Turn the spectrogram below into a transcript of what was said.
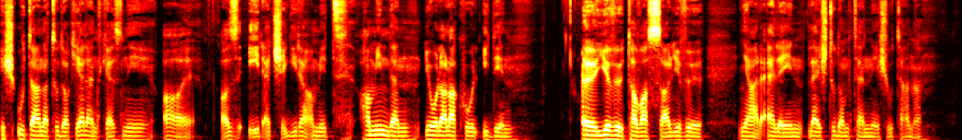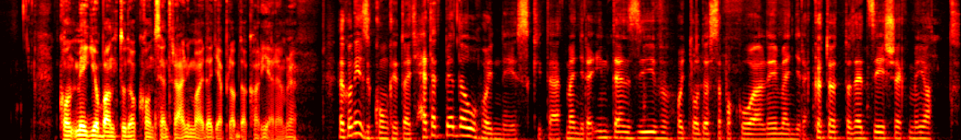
és utána tudok jelentkezni a az érettségire, amit ha minden jól alakul idén, jövő tavasszal, jövő nyár elején le is tudom tenni, és utána kon- még jobban tudok koncentrálni majd a gyeplabda karrieremre. De akkor nézzük konkrétan egy hetet például, hogy néz ki, tehát mennyire intenzív, hogy tudod összepakolni, mennyire kötött az edzések miatt?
